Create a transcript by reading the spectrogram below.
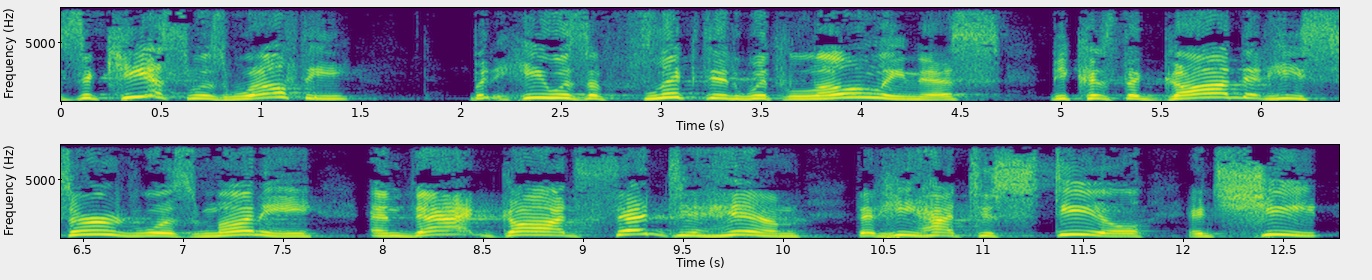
Zacchaeus was wealthy, but he was afflicted with loneliness because the God that he served was money, and that God said to him that he had to steal and cheat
